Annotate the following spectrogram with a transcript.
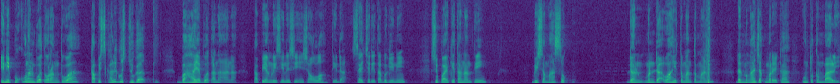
Ini pukulan buat orang tua, tapi sekaligus juga bahaya buat anak-anak. Tapi yang di sini sih insya Allah tidak. Saya cerita begini, supaya kita nanti bisa masuk dan mendakwahi teman-teman dan mengajak mereka untuk kembali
